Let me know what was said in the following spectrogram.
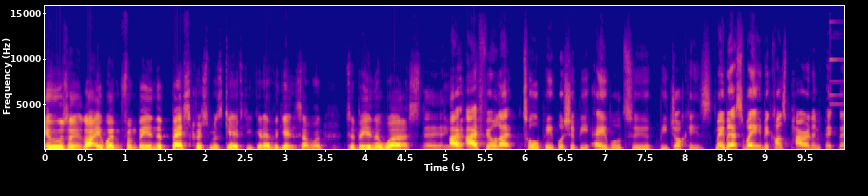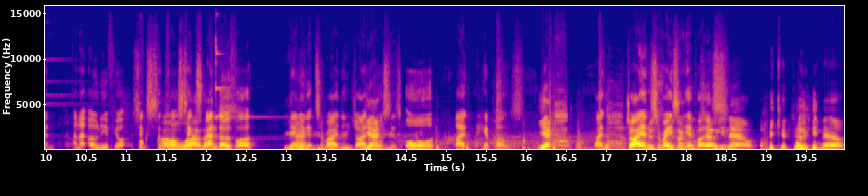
it was uh, like it went from being the best Christmas gift you could ever get someone to being the worst. I, I feel like tall people should be able to be jockeys. Maybe that's the way it becomes Paralympic then. And like, only if you're six, six Oh, foot wow, six and over, then yeah. you get to ride in giant Yeah. horses. Or like hippos. Yeah. Like giants Because- racing because I hippos. can tell you now. I can tell you now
